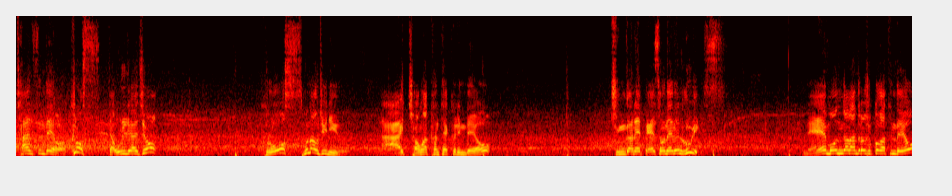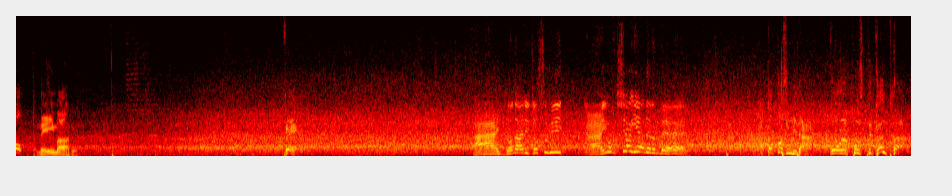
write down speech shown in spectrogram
찬스인데요. 크로스. 자 올려야죠 크로스 호나우지뉴 아 정확한 태클인데요 중간에 뺏어내는 루이스 네, 뭔가 만들어줄 것 같은데요. 네이마르. 네, 아, 이건 아니죠. 수비. 아, 이거 확실하게 해야 되는데. 아, 꺾어줍니다. 골 포스트 강타.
